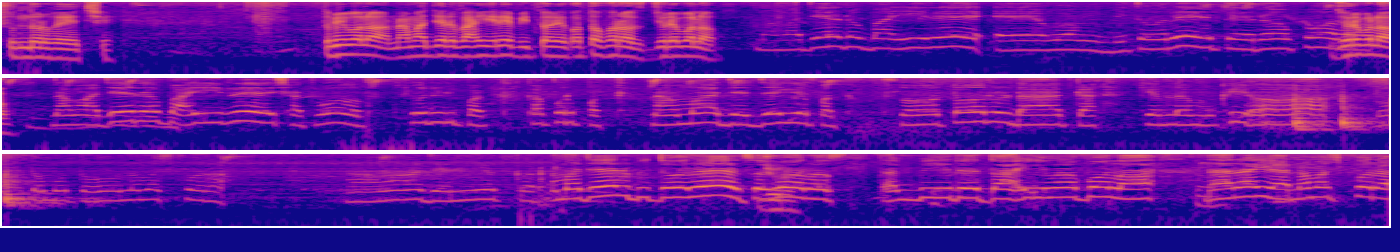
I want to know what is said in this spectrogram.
সুন্দর হয়েছে। তুমি বলো নামাজের বাহিরে ভিতরে কত ফরজ? জোরে বলো। নামাজের বাইরে এবং ভিতরে তেরো ফরজ। জোরে বলো। নামাজের বাইরে সাত ফরজ। শরীর পাক কাপড় পাক নামাজের জায়গা পাক। সতর ডাকা কেবলা মুখী হওয়া মত নামাজ পড়া। নামাজের নিয়ত করা। নামাজের ভিতরে সবরস তাকবীরে তাহিমা বলা। দাঁড়াইয়া নামাজ পড়া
